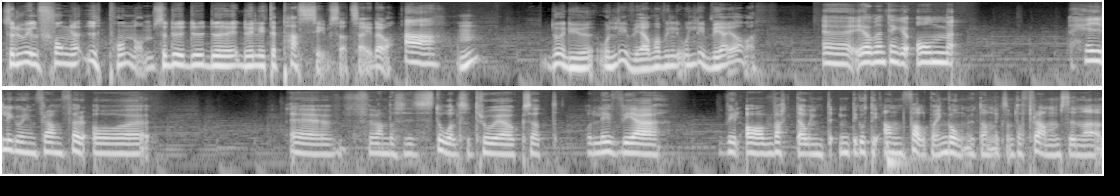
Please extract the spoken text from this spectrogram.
Så du vill fånga upp honom, så du, du, du, du är lite passiv så att säga då. Ja, Mm. Då är det ju Olivia, vad vill Olivia göra? Eh, ja, men tänker om Hailey går in framför och förvandlar sig till stål så tror jag också att Olivia vill avvakta och inte, inte gå till anfall på en gång utan liksom ta fram sina,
